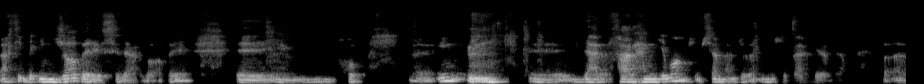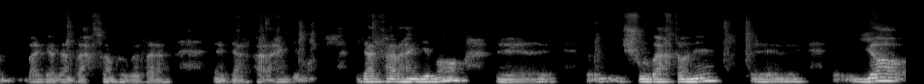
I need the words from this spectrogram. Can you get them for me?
وقتی به اینجا برسه در واقع خب این در فرهنگ ما میشه من دارم اینه برگردم. برگردم بحثم رو ببرم در فرهنگ ما. در فرهنگ ما شوربختانه یا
